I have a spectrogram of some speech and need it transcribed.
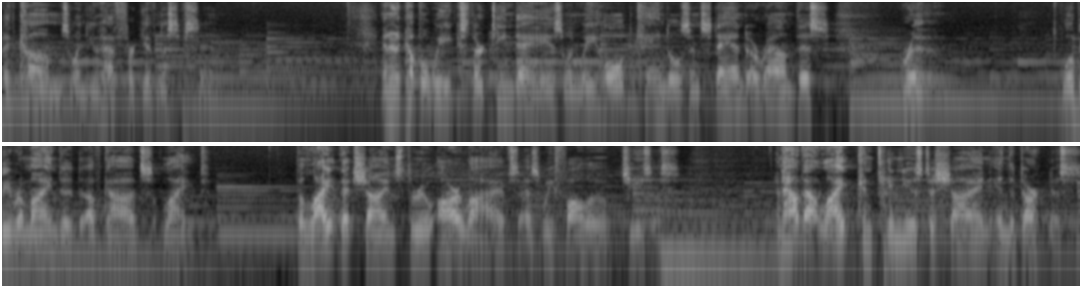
that comes when you have forgiveness of sin. And in a couple weeks, 13 days, when we hold candles and stand around this room, we'll be reminded of God's light. The light that shines through our lives as we follow Jesus. And how that light continues to shine in the darkness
